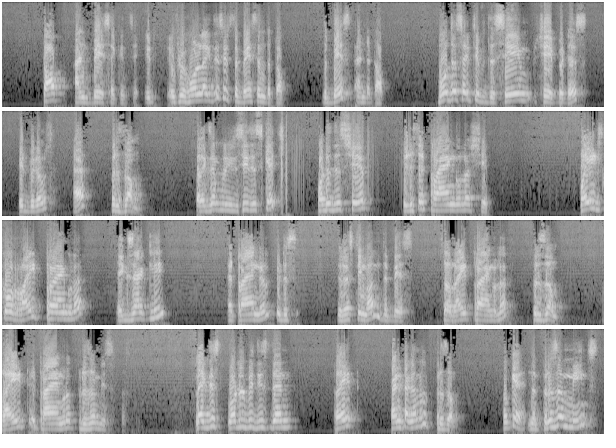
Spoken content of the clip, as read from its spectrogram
top and base I can say. It, if you hold like this it's the base and the top. The base and the top. Both the sides if the same shape it is, it becomes a prism. For example, you see this sketch. What is this shape? It is a triangular shape. Why it's called right triangular? Exactly a triangle. It is resting on the base. So right triangular prism. Right triangular prism is first. Like this, what will be this then? Right pentagonal prism. Okay. The prism means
